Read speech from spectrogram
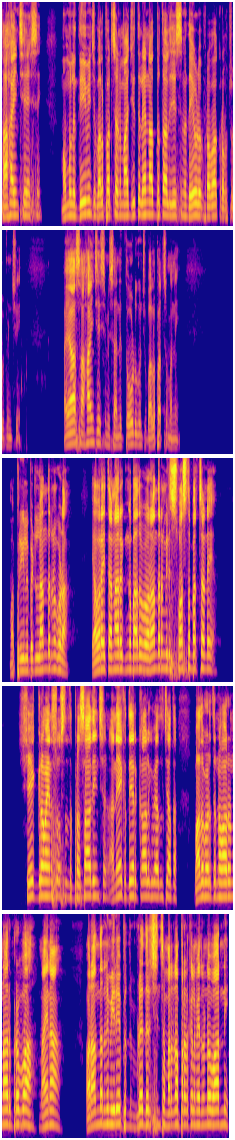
సహాయం చేసి మమ్మల్ని దీవించి బలపరచండి. మా జీవితంలో ఎన్నో అద్భుతాలు చేసిన దేవుడు ప్రభా కృప చూపించి అయా సహాయం చేసి మీ సన్ని తోడు గురించి బలపరచమని మా ప్రియులు బిడ్డలందరిని కూడా ఎవరైతే అనారోగ్యంగా బాధ వారందరూ మీరు స్వస్థపరచండి. శీఘ్రమైన స్వస్థత ప్రసాదించండి. అనేక దీర్ఘకాలిక వ్యాధుల చేత బాధపడుతున్న వారు ఉన్నారు ప్రభా. నాయనా వారందరిని మీరే ఇప్పుడే దర్శించ మరణ పడకల మీద ఉన్న వారిని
